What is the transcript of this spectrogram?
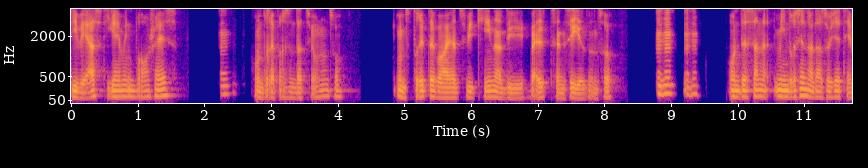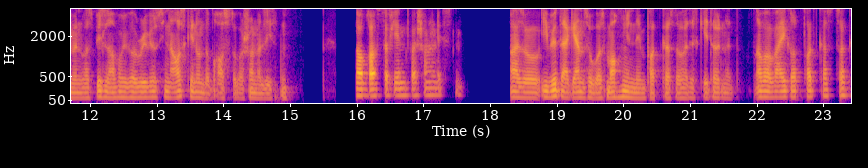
divers die Gaming-Branche ist mhm. und Repräsentation und so. Und das dritte war jetzt, wie China die Welt zensiert und so. Mhm, mh. Und das sind, mich interessieren halt auch solche Themen, was ein bisschen einfach über Reviews hinausgehen und da brauchst du aber Journalisten. Da brauchst du auf jeden Fall Journalisten. Also, ich würde auch gern sowas machen in dem Podcast, aber das geht halt nicht. Aber weil ich gerade Podcast sage,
